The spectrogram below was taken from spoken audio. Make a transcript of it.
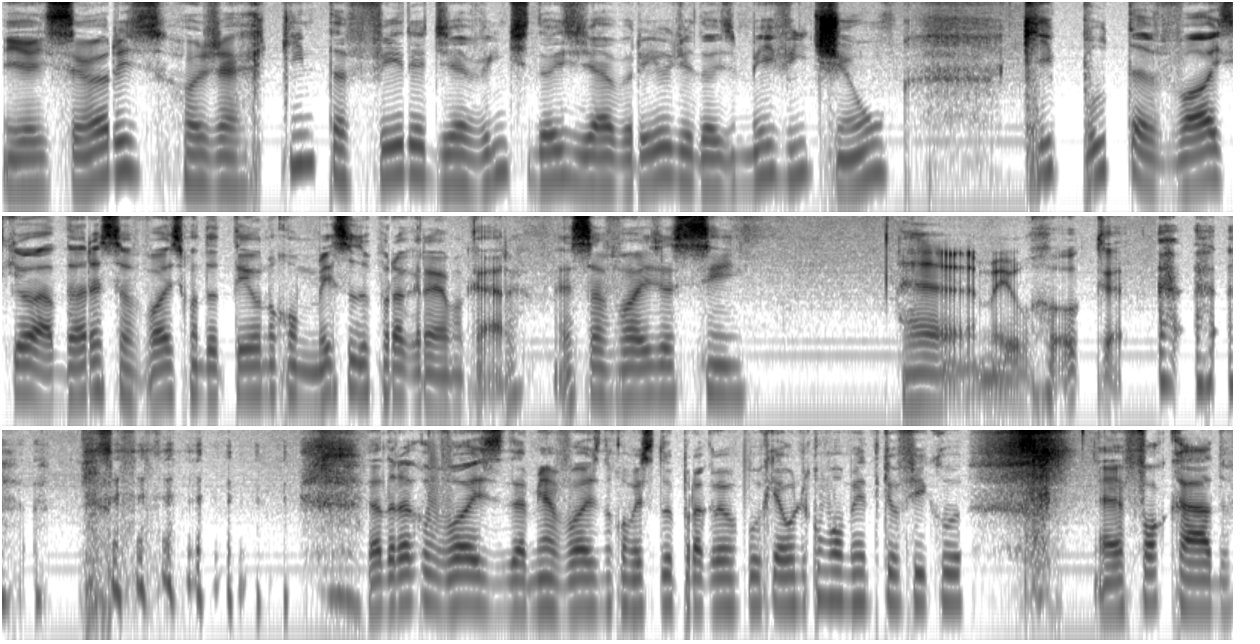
E aí, senhores, é quinta-feira, dia 22 de abril de 2021. Que puta voz, que eu adoro essa voz quando eu tenho no começo do programa, cara. Essa voz assim. É meio rouca. eu adoro a voz da minha voz no começo do programa porque é o único momento que eu fico é, focado.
